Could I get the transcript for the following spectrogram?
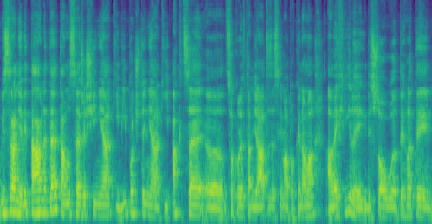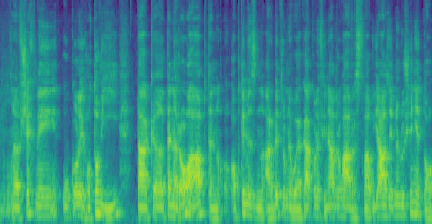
vy se na ně vytáhnete, tam se řeší nějaký výpočty, nějaký akce, eh, cokoliv tam děláte se svýma tokenama a ve chvíli, kdy jsou tyhle ty eh, všechny úkoly hotový, tak eh, ten roll-up, ten optimism, arbitrum nebo jakákoliv jiná druhá vrstva udělá zjednodušeně to,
